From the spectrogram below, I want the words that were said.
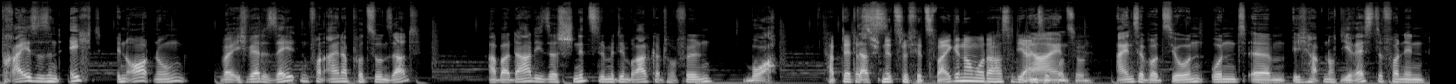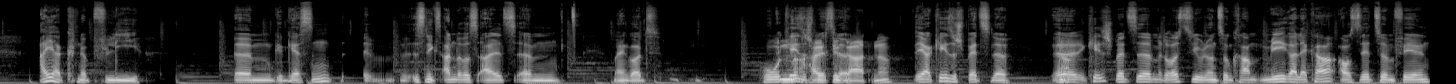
Preise sind echt in Ordnung, weil ich werde selten von einer Portion satt, aber da diese Schnitzel mit den Bratkartoffeln, boah, Habt ihr das, Das- Schnitzel für zwei genommen oder hast du die Nein. Einzelportion? Einzelportion und ähm, ich habe noch die Reste von den Eierknöpfli ähm, gegessen. Äh, Ist nichts anderes als, ähm, mein Gott, Halt Käsespätzle. gegart, ne? ja, Käsespätzle. Ja. Äh, Käsespätzle mit Röstzwiebeln und so ein Kram. Mega lecker, auch sehr zu empfehlen.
